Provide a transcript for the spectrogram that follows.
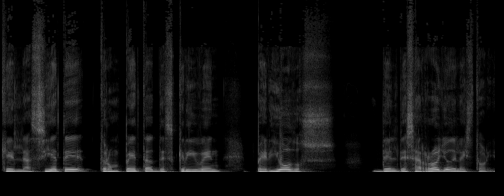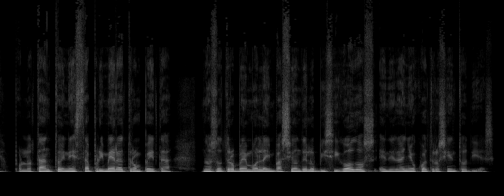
que las siete trompetas describen periodos del desarrollo de la historia. Por lo tanto, en esta primera trompeta, nosotros vemos la invasión de los visigodos en el año 410.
